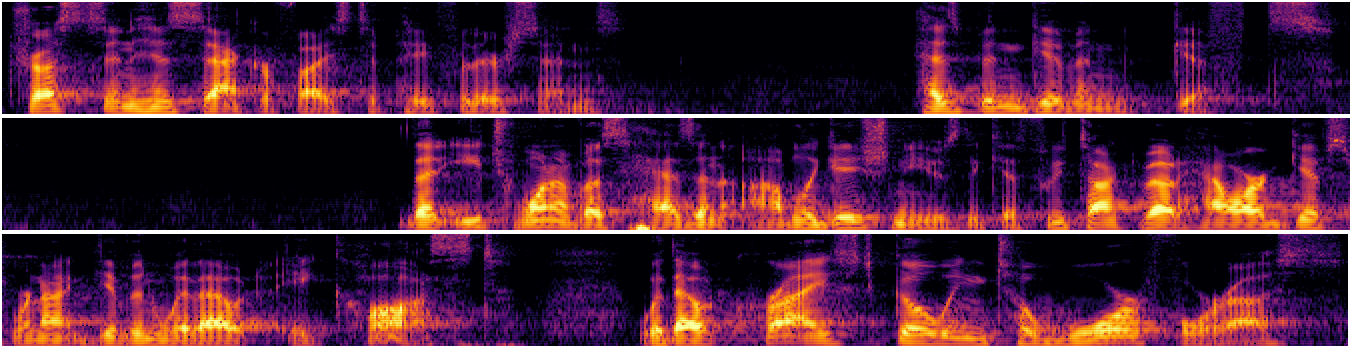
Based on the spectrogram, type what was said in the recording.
trusts in his sacrifice to pay for their sins, has been given gifts. That each one of us has an obligation to use the gifts. We talked about how our gifts were not given without a cost, without Christ going to war for us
